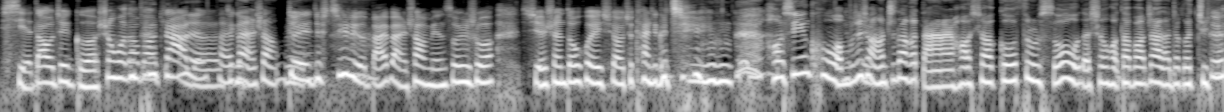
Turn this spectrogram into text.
写到这个《生活 大爆炸》的白这个。板上，对，就剧里的白板上面，所以说学生都会需要去看这个剧。好辛苦哦。我们就想要知道个答案，然后需要 go through 所有的生活大爆炸的这个剧。对，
